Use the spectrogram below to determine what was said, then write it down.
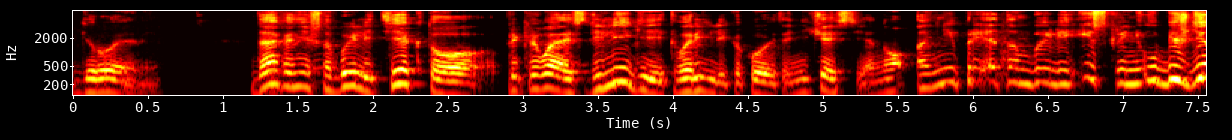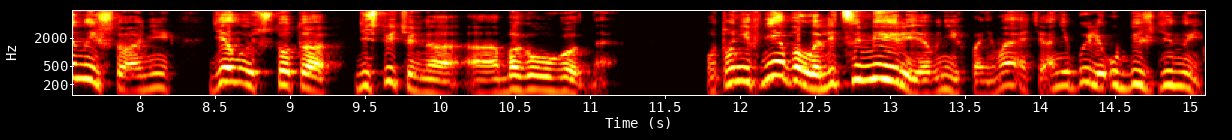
героями. Да, конечно, были те, кто, прикрываясь религией, творили какое-то нечестие, но они при этом были искренне убеждены, что они делают что-то действительно а, богоугодное. Вот у них не было лицемерия в них, понимаете? Они были убеждены.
